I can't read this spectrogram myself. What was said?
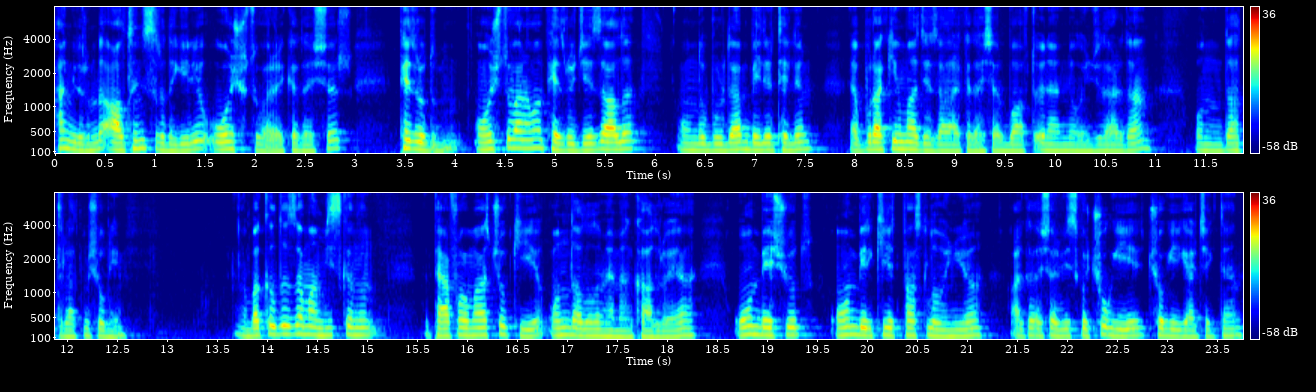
hangi durumda? 6. sırada geliyor. 10 şutu var arkadaşlar. Pedro'nun 10 şutu var ama Pedro cezalı. Onu da buradan belirtelim. E, Burak Yılmaz cezalı arkadaşlar. Bu hafta önemli oyunculardan. Onu da hatırlatmış olayım. Bakıldığı zaman Vizca'nın performansı çok iyi. Onu da alalım hemen kadroya. 15 şut, 11 kilit pasla oynuyor. Arkadaşlar Visco çok iyi. Çok iyi gerçekten.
